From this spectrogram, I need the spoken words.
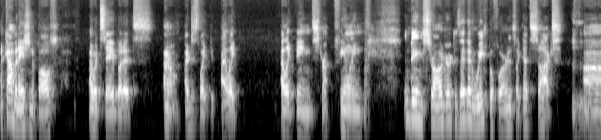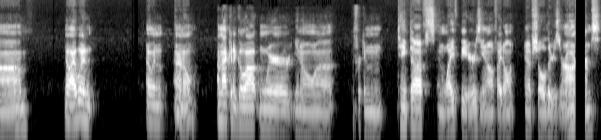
a combination of both, I would say. But it's I don't know. I just like I like I like being strong, feeling and being stronger because I've been weak before, and it's like that sucks. Mhm. Um, no, I wouldn't. I wouldn't. I don't know. I'm not gonna go out and wear you know uh, freaking tank tops and wife beaters. You know, if I don't have shoulders or arms,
